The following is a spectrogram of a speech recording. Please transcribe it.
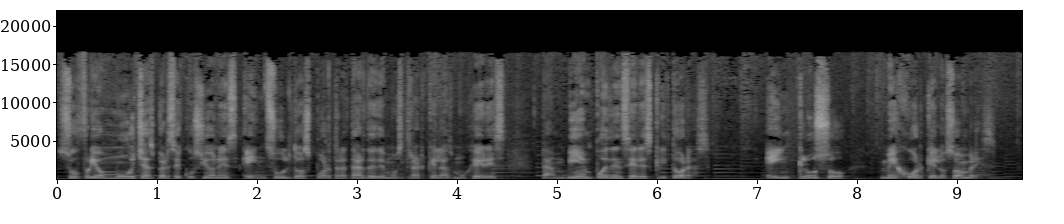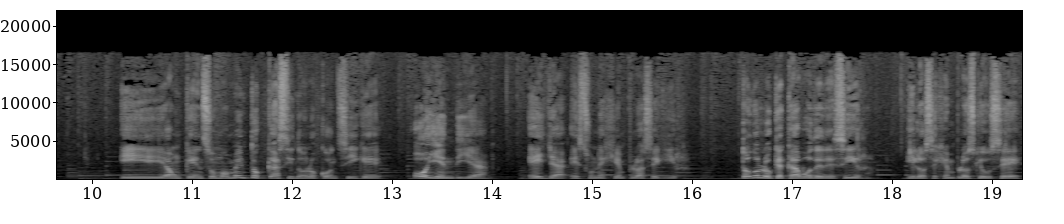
Sufrió muchas persecuciones e insultos por tratar de demostrar que las mujeres también pueden ser escritoras, e incluso mejor que los hombres. Y aunque en su momento casi no lo consigue, hoy en día ella es un ejemplo a seguir. Todo lo que acabo de decir y los ejemplos que usé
